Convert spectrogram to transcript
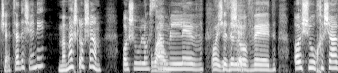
כשהצד השני ממש לא שם. או שהוא לא וואו. שם לב אוי, זה שזה. לא עובד, או שהוא חשב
